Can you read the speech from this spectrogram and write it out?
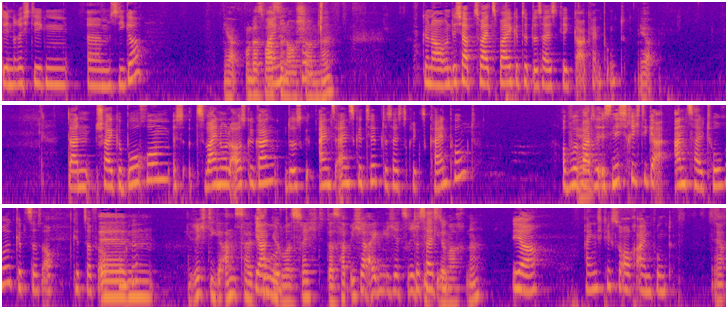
den richtigen ähm, Sieger. Ja, und das war's Einen dann auch Punkt. schon, ne? Genau, und ich habe 2-2 getippt, das heißt, ich krieg gar keinen Punkt. Ja. Dann Schalke Bochum ist 2-0 ausgegangen. Du hast 1-1 getippt, das heißt, du kriegst keinen Punkt. Obwohl, ja. warte, ist nicht richtige Anzahl Tore? Gibt es das auch? Gibt's dafür auch ähm, Punkte? Richtige Anzahl ja, Tore, gibt's. du hast recht. Das habe ich ja eigentlich jetzt richtig das heißt, gemacht, du, ne? Ja, eigentlich kriegst du auch einen Punkt. Ja.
